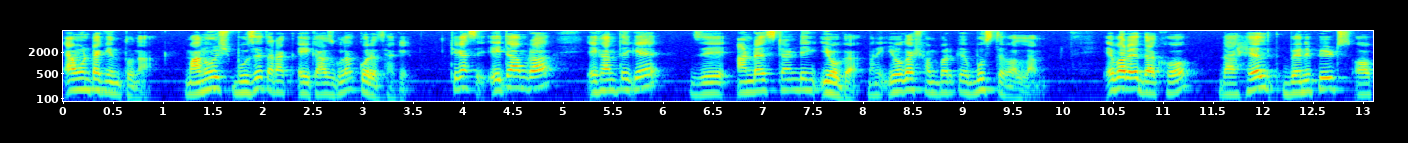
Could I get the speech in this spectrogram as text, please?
এমনটা কিন্তু না। মানুষ বুঝে তারা এই কাজগুলো করে থাকে। ঠিক আছে? এটা আমরা এখান থেকে যে আন্ডারস্ট্যান্ডিং ইয়োগা মানে ইয়োগা সম্পর্কে বুঝতে পারলাম। এবারে দেখো the health benefits of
